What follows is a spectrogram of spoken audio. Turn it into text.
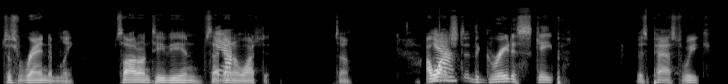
just randomly. Saw it on TV and sat Yeah. down and watched it. So I Yeah. watched The Great Escape this past week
